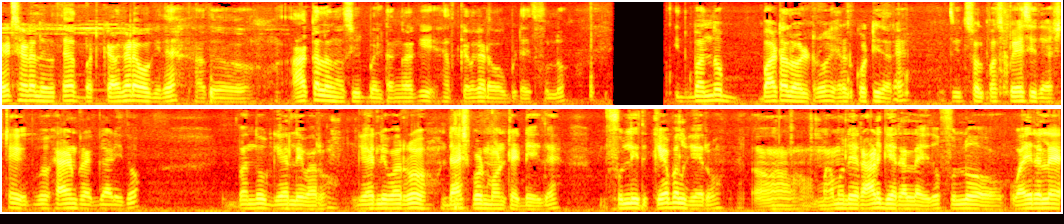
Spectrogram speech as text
ರೈಟ್ ಸೈಡಲ್ಲಿ ಇರುತ್ತೆ, ಅದು ಬಟ್ ಕೆಳಗಡೆ ಹೋಗಿದೆ. ಅದು ಹಾಕಲ್ಲ ನಾವು ಸೀಟ್ ಬೆಲ್ಟ್ ಹಂಗಾಗಿ ಅದು ಕೆಳಗಡೆ ಹೋಗ್ಬಿಟ್ಟೈತೆ ಫುಲ್ಲು ಇದು ಬಂದು ಬಾಟಲ್ ಹೊಲ್ಟ್ರು, ಎರಡು ಕೊಟ್ಟಿದ್ದಾರೆ. ಇದು ಸ್ವಲ್ಪ ಸ್ಪೇಸ್ ಇದೆ ಅಷ್ಟೇ, ಇದು ಹ್ಯಾಂಡ್ ಬ್ರೇಕ್ ಗಾಡಿದು. ಇದು ಬಂದು gear lever gear lever dashboard mounted ಇದೆ. ಫುಲ್ ಇದು ಕೇಬಲ್ ಗೇರು ಮಾಮೂಲಿ ರಾಡ್ ಗೇರ್ ಅಲ್ಲ ಇದು ಫುಲ್ಲು ವೈರಲ್ಲೇ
